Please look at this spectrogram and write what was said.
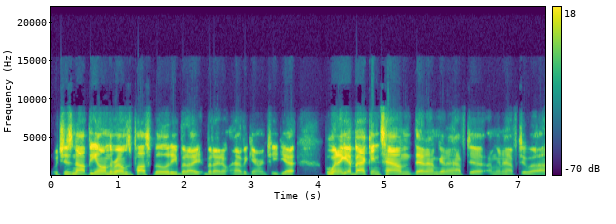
which is not beyond the realms of possibility, but I but I don't have it guaranteed yet. But when I get back in town, then I'm gonna have to I'm gonna have to uh,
